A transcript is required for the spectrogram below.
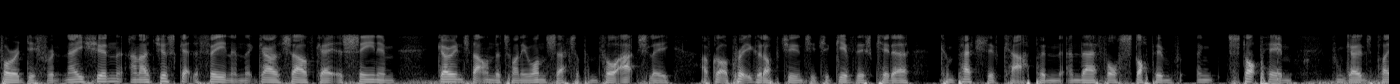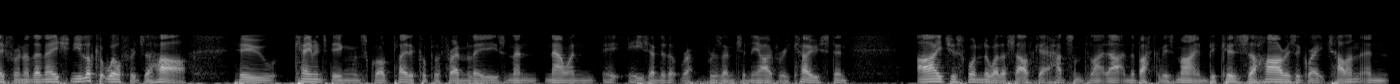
for a different nation, and I just get the feeling that Gareth Southgate has seen him go into that under 21 setup and thought, actually, I've got a pretty good opportunity to give this kid a competitive cap and, and therefore stop him and stop him from going to play for another nation. You look at Wilfried Zaha, who came into the England squad, played a couple of friendlies, and then now and he's ended up representing the Ivory Coast. And I just wonder whether Southgate had something like that in the back of his mind because Zaha is a great talent, and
